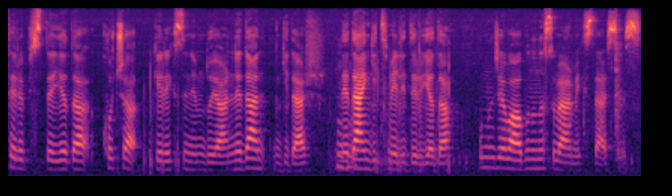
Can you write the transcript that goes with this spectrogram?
terapiste ya da koça gereksinim duyar? Neden gider? Neden gitmelidir ya da bunun cevabını nasıl vermek istersiniz?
